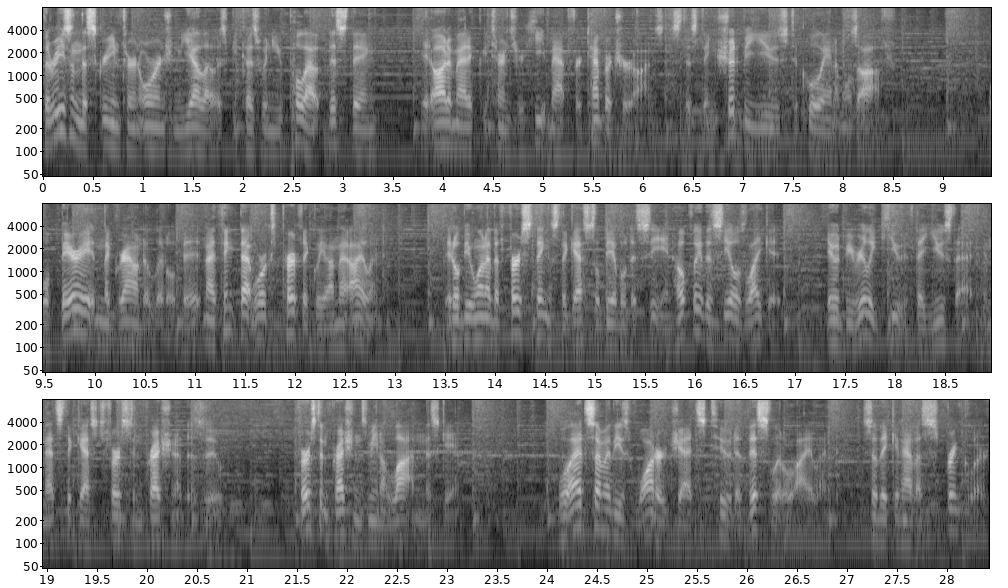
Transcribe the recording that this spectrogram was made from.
The reason the screen turned orange and yellow is because when you pull out this thing, it automatically turns your heat map for temperature on, since this thing should be used to cool animals off. We'll bury it in the ground a little bit, and I think that works perfectly on that island. It'll be one of the first things the guests will be able to see, and hopefully the seals like it. It would be really cute if they use that, and that's the guest's first impression of the zoo. First impressions mean a lot in this game. We'll add some of these water jets too to this little island, so they can have a sprinkler,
